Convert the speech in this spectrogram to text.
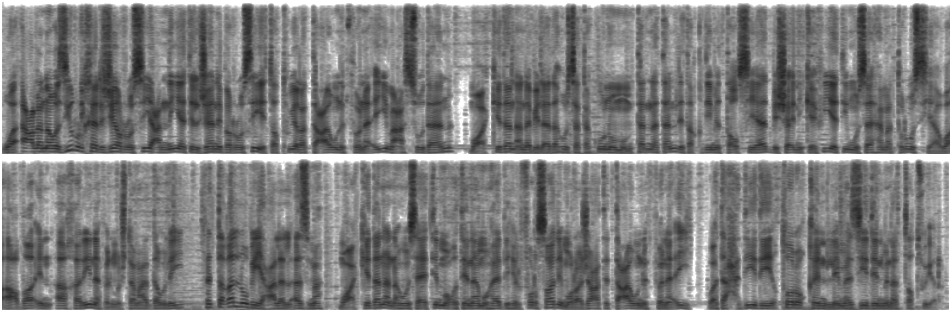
وأعلن وزير الخارجية الروسي عن نية الجانب الروسي تطوير التعاون الثنائي مع السودان مؤكدا أن بلاده ستكون ممتنة لتقديم التوصيات بشأن كيفية مساهمة روسيا وأعضاء آخرين في المجتمع الدولي في التغلب على الأزمة مؤكدا أنه سيتم اغتنام هذه الفرصة لمراجعة التعاون الثنائي وتحديد طرق لمزيد من التطوير.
